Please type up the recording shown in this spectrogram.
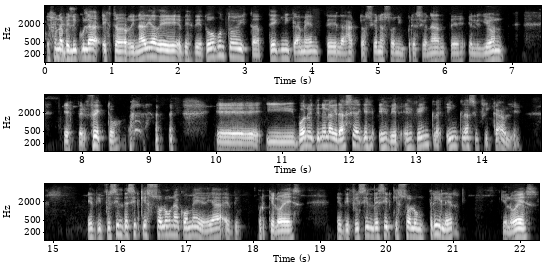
es una película extraordinaria de, desde todo punto de vista. Técnicamente las actuaciones son impresionantes, el guion es perfecto. Eh, y bueno, y tiene la gracia de que es, es, bien inclasificable. Es difícil decir que es solo una comedia, porque lo es. Es difícil decir que es solo un thriller, que lo es.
